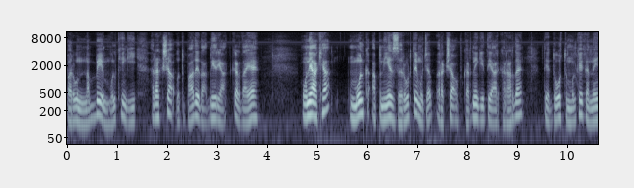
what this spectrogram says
पर हून नब्बे मुल्खें गी रक्षा उत्पादें दा निर्यात करदा ऐ उ'नें आखेआ मुल्ख अपनियें जरूरतें मुजब रक्षा उपकरणें गी त्यार करा'रदा ऐ ते दोस्त मुल्खें कन्नै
